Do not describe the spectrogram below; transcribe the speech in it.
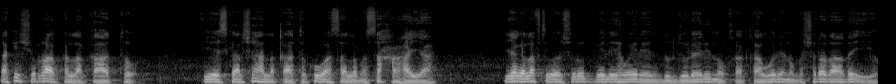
Laakiin shuraabka la qaato iyo iskaalshaha la qaato kuwaasaa la masaxahayaa iyaga laftigooda shuruud bay leeyihiin waa inaynu dulduleelinu qaqaawininu basharadaada iyo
